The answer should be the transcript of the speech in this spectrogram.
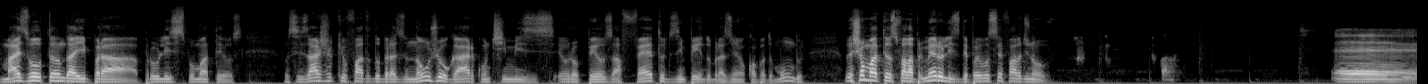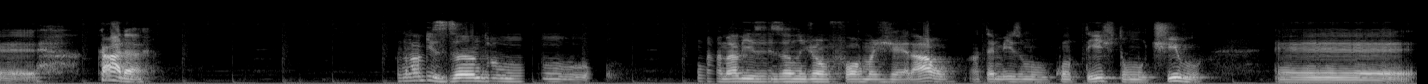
Mas voltando aí para o Ulisses e pro Matheus. Vocês acham que o fato do Brasil não jogar com times europeus afeta o desempenho do Brasil uma Copa do Mundo? Deixa o Matheus falar primeiro, Ulisses, depois você fala de novo. É... Cara, analisando analisando de uma forma geral, até mesmo o contexto, o motivo, é,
